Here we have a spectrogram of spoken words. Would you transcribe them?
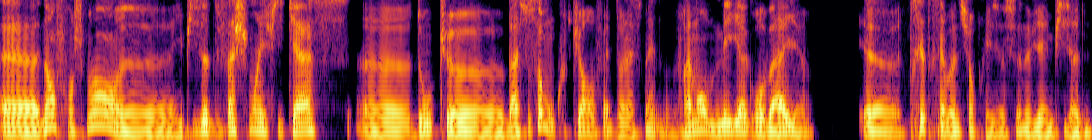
Euh, non, franchement, euh, épisode vachement efficace. Euh, donc, euh, bah, ce sera mon coup de cœur en fait de la semaine. Vraiment méga gros bail. Euh, très très bonne surprise ce neuvième épisode.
